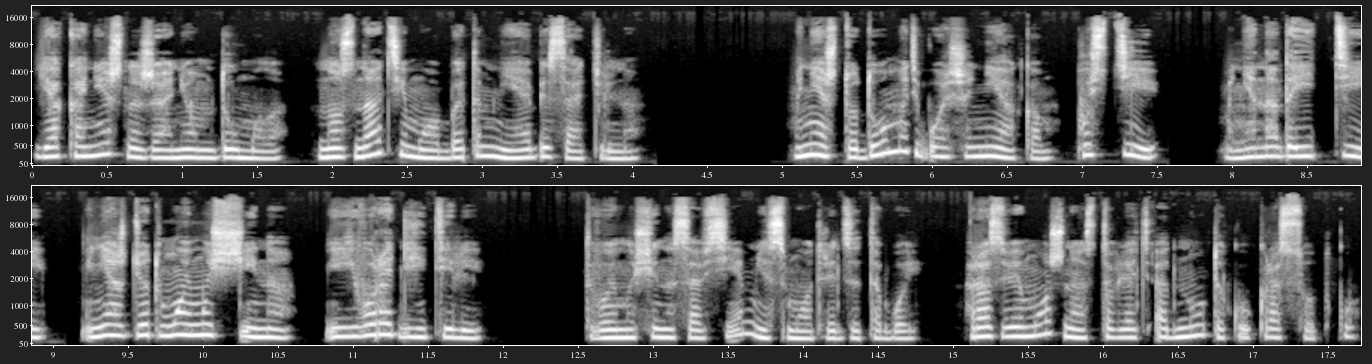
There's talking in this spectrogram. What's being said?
Я, конечно же, о нем думала, но знать ему об этом не обязательно. «Мне что, думать больше не о ком? Пусти!» «Мне надо идти. Меня ждет мой мужчина и его родители». «Твой мужчина совсем не смотрит за тобой. Разве можно оставлять одну такую красотку?»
